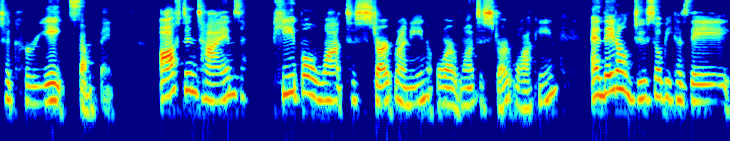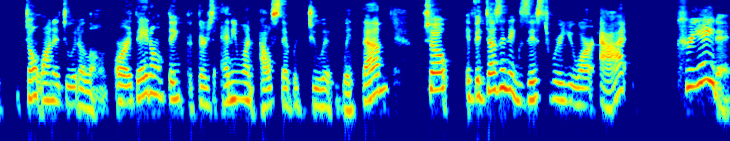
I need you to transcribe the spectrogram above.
to create something. Oftentimes, people want to start running or want to start walking, and they don't do so because they don't want to do it alone or they don't think that there's anyone else that would do it with them. So if it doesn't exist where you are at, create it.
